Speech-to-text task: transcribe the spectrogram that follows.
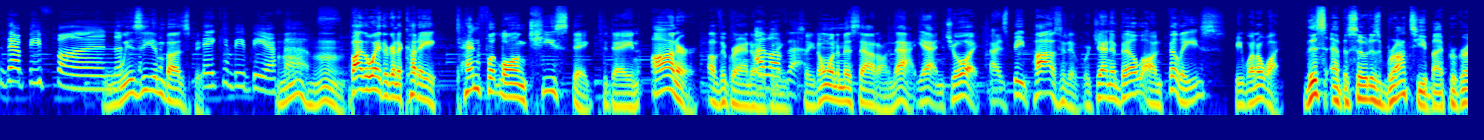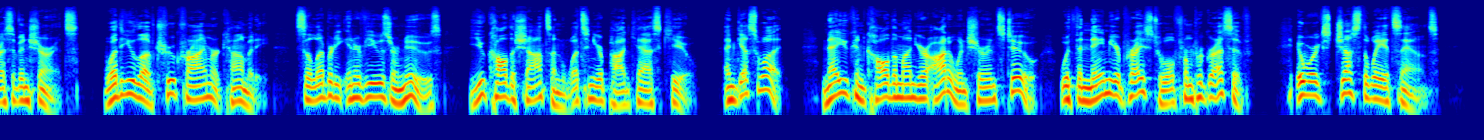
wouldn't that be fun? Wizzy and Busby. They can be BFFs. Mhm. By the way, they're going to cut a 10 foot long cheesesteak today in honor of the grand opening. I opening. love that. So you don't want to miss out on that. Yeah, enjoy. Guys, be positive. We're Jen and Bill on Philly's B101. This episode is brought to you by Progressive Insurance. Whether you love true crime or comedy, celebrity interviews or news, you call the shots on what's in your podcast queue. And guess what? Now you can call them on your auto insurance too with the Name Your Price tool from Progressive. It works just the way it sounds.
